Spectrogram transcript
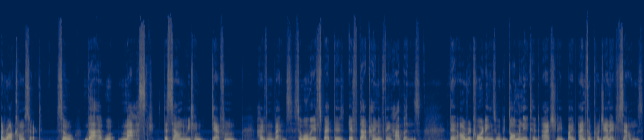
a rock concert. So that will mask the sound we can get from hydrothermal vents. So what we expect is if that kind of thing happens, then our recordings will be dominated actually by anthropogenic sounds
